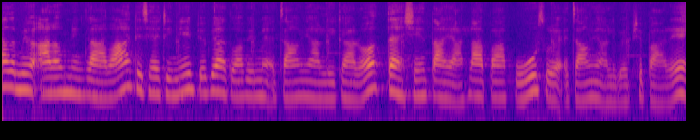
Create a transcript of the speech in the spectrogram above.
ာသမီးတို့အားလုံးမင်္ဂလာပါဒီချက်ဒီနေ့ပြောပြသွားပေးမယ့်အကြောင်းအရာလေးကတော့တန့်ရှင်းတာယာလှပဖို့ဆိုတဲ့အကြောင်းအရာလေးပဲဖြစ်ပါတယ်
